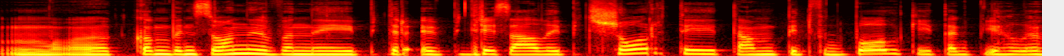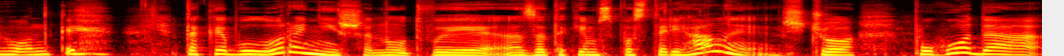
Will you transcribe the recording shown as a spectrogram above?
м, Комбінзони вони підр- підрізали під шорти, там під футболки і так бігали гонки. Таке було раніше. Ну, от ви е, за таким спостерігали, що погода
